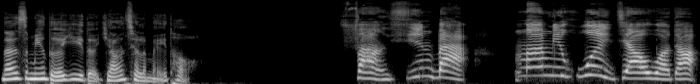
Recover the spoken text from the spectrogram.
南思明得意的扬起了眉头。放心吧，妈咪会教我的，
